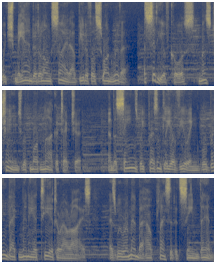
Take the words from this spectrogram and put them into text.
which meandered alongside our beautiful Swan River. A city, of course, must change with modern architecture, and the scenes we presently are viewing will bring back many a tear to our eyes as we remember how placid it seemed then.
